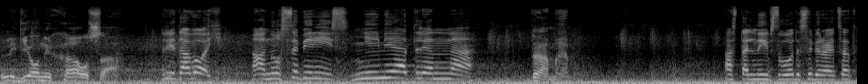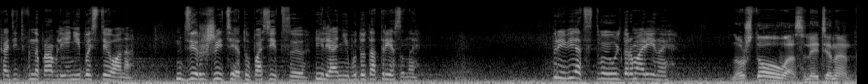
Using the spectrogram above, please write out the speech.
Легионы хаоса. Рядовой, а ну соберись, немедленно! Да, мэм. Остальные взводы собираются отходить в направлении бастиона. Держите эту позицию, или они будут отрезаны. Приветствую, ультрамарины. Ну что у вас, лейтенант?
